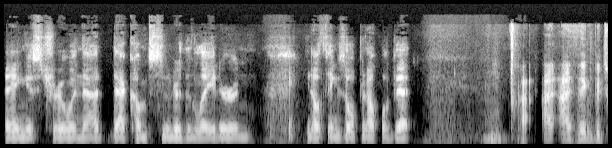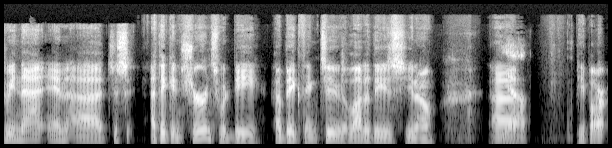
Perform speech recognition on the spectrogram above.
is true and that that comes sooner than later, and you know things open up a bit. I, I think between that and uh, just, I think insurance would be a big thing too. A lot of these, you know, uh, yeah, people are,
